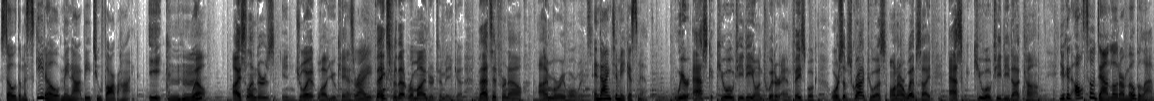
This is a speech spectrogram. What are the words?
So the mosquito may not be too far behind. Eek. Mm-hmm. Well, Icelanders, enjoy it while you can. That's right. Thanks for that reminder, Tamika. That's it for now. I'm Murray Horwitz. And I'm Tamika Smith. We're Ask QOTD on Twitter and Facebook, or subscribe to us on our website, askqotd.com. You can also download our mobile app.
